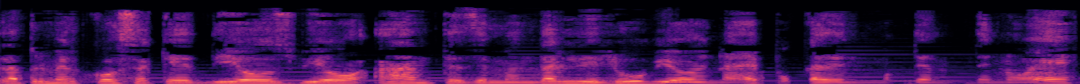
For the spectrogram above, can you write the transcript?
la primer cosa que Dios vio antes de mandar el diluvio en la época de, de- de Noé,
